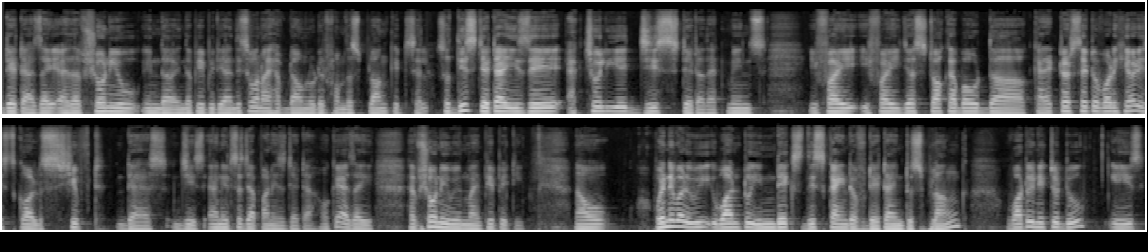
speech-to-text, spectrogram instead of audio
data as I as I've shown you in the in the PPT and this one I have downloaded from the Splunk itself. So this data is a actually a JIS data. That means if I if I just talk about the character set over here, it's called shift dash JIS and it's a Japanese data. Okay, as I have shown you in my PPT. Now, whenever we want to index this kind of data into Splunk, what we need to do is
